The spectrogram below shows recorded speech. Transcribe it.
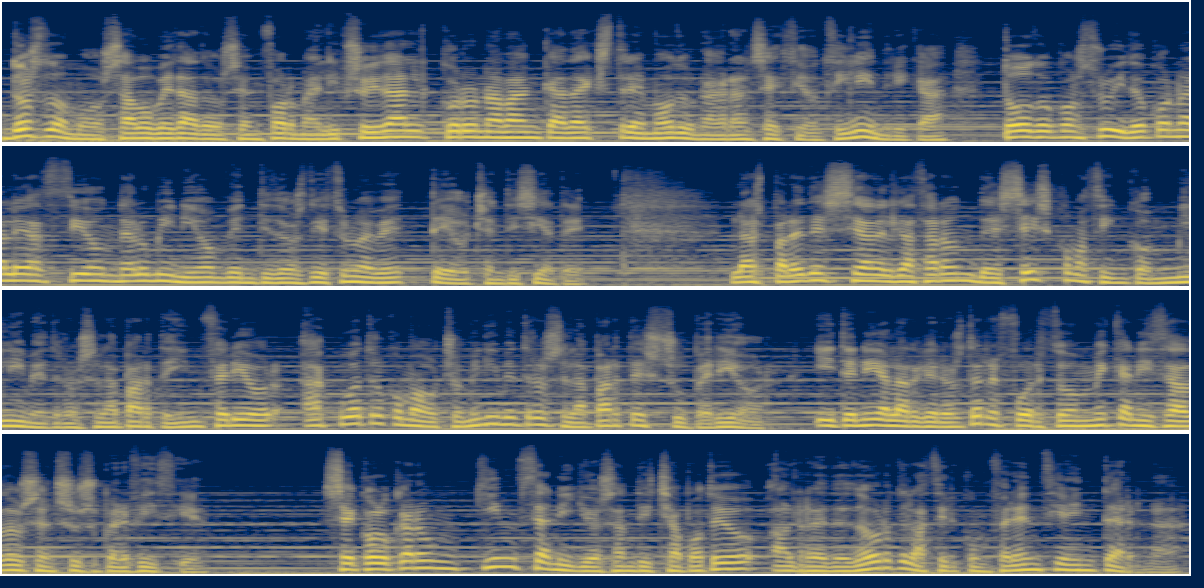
Dos domos abovedados en forma elipsoidal coronaban cada extremo de una gran sección cilíndrica, todo construido con aleación de aluminio 2219 T87. Las paredes se adelgazaron de 6,5 milímetros en la parte inferior a 4,8 milímetros en la parte superior y tenía largueros de refuerzo mecanizados en su superficie. Se colocaron 15 anillos antichapoteo alrededor de la circunferencia interna.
